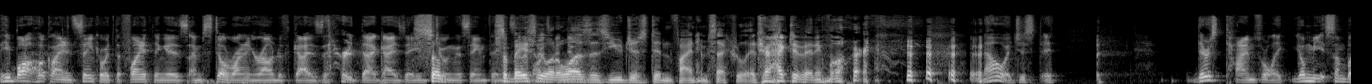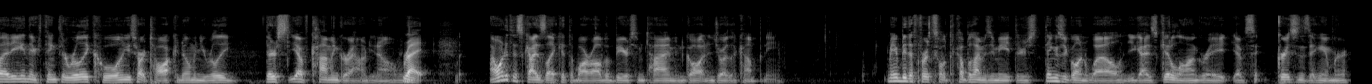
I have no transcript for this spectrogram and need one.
he bought hook, line, and sinker. But the funny thing is, I'm still running around with guys that are that guy's age doing the same thing. So basically, what it was is you just didn't find him sexually attractive anymore. no, it just it. There's times where like you'll meet somebody and they think they're really cool, and you start talking to them, and you really there's you have common ground, you know. Right. I wonder if this guy's like at the bar. I'll have a beer sometime and go out and enjoy their company. Maybe the first couple, couple times you meet, there's things are going well. You guys get along great. You have a great sense of humor.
